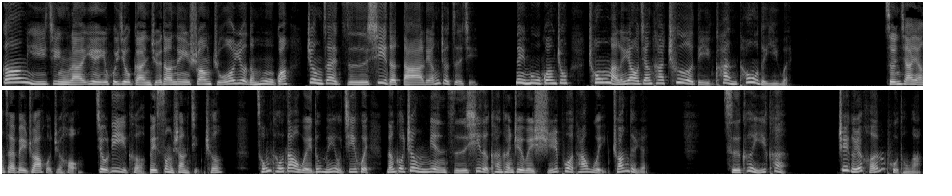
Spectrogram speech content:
刚一进来，叶一辉就感觉到那双灼热的目光正在仔细的打量着自己，那目光中充满了要将他彻底看透的意味。孙家阳在被抓获之后，就立刻被送上了警车。从头到尾都没有机会能够正面仔细的看看这位识破他伪装的人。此刻一看，这个人很普通啊，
